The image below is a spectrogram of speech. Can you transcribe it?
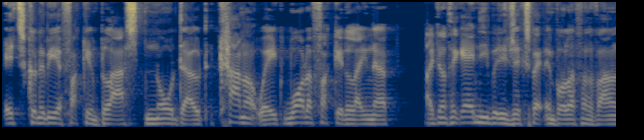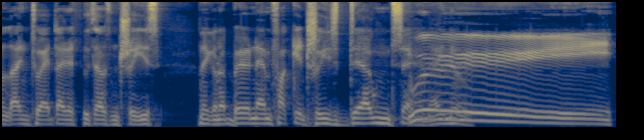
It's going to be a fucking blast, no doubt. Cannot wait. What a fucking lineup. I don't think anybody's expecting from the Valentine to headline at 2000 Trees. And they're going to burn them fucking trees down, Sam. I know. Whee!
